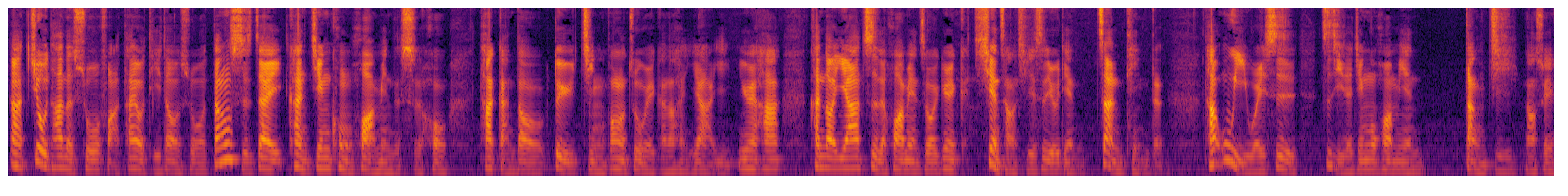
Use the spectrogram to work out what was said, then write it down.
那就他的说法，他有提到说，当时在看监控画面的时候，他感到对于警方的作为感到很讶异，因为他看到压制的画面之后，因为现场其实是有点暂停的，他误以为是自己的监控画面宕机，然后所以。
